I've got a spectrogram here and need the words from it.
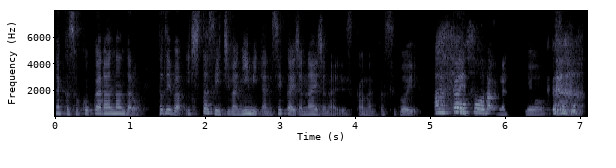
なんかそこからなんだろう。例えば1たす1は2みたいな世界じゃないじゃないですか。なんかすごいあそうそう。だ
